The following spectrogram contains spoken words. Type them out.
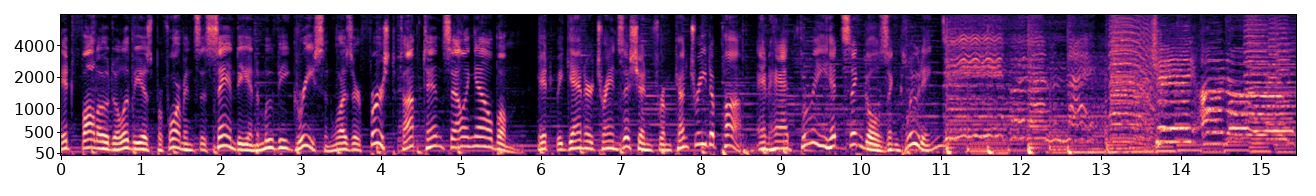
It followed Olivia's performance as Sandy in the movie Grease and was her first top 10 selling album. It began her transition from country to pop and had three hit singles, including. J. Arnold,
